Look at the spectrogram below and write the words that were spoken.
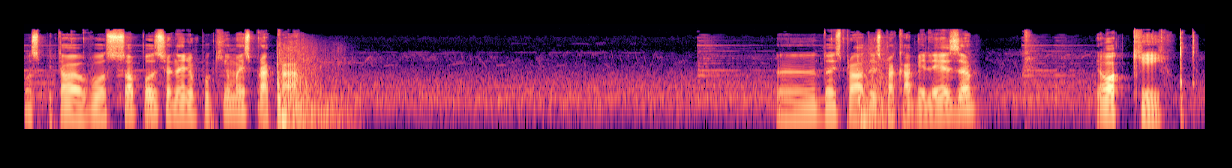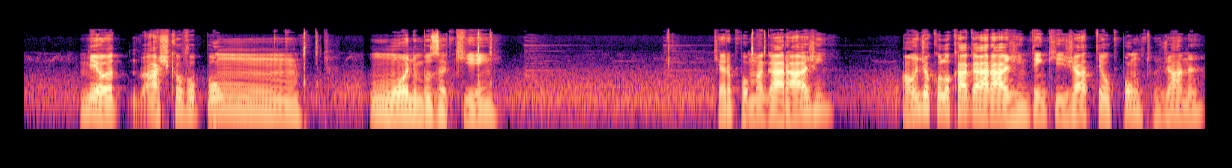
O hospital eu vou só posicionar ele um pouquinho mais pra cá. Uh, dois pra lá, dois pra cá, beleza. Ok. Meu, acho que eu vou pôr um... Um ônibus aqui, hein? Quero pôr uma garagem. Aonde eu colocar a garagem tem que já ter o ponto? Já, né?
